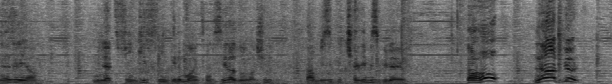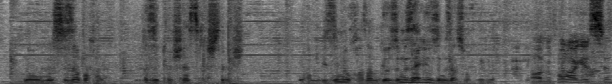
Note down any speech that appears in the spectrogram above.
Nedir ya? Millet fingir fingir maytasıyla dolaşıyor. Ya bizi bir kedimiz bile yok. Ya hop! Ne yapıyorsun? Namussuza bak hele. Kızı köşeye sıkıştırmış. Lan bizim yok adam gözümüze gözümüze sokuyor ya. Abi kolay gelsin.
